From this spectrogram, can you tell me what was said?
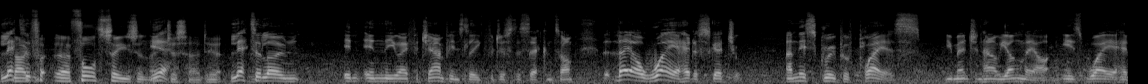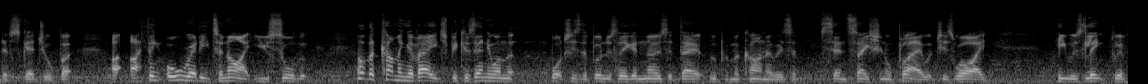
Let no, uh, fourth season they yeah. just had, yeah. Let alone in, in the UEFA Champions League for just the second time. They are way ahead of schedule. And this group of players, you mentioned how young they are, is way ahead of schedule. But I, I think already tonight you saw that, not the coming of age, because anyone that watches the Bundesliga knows that Dayot Upamecano is a sensational player, which is why he was linked with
